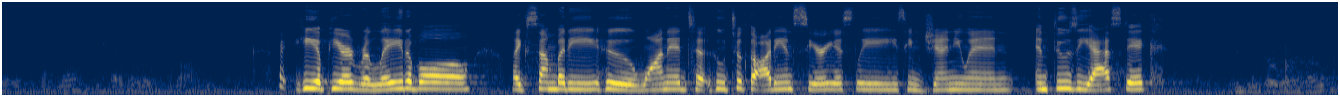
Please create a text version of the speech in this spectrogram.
really formal. He tried to relate to the audience. Right. He appeared relatable, like somebody who wanted to, who took the audience seriously. He seemed genuine, enthusiastic. You could tell by how he was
